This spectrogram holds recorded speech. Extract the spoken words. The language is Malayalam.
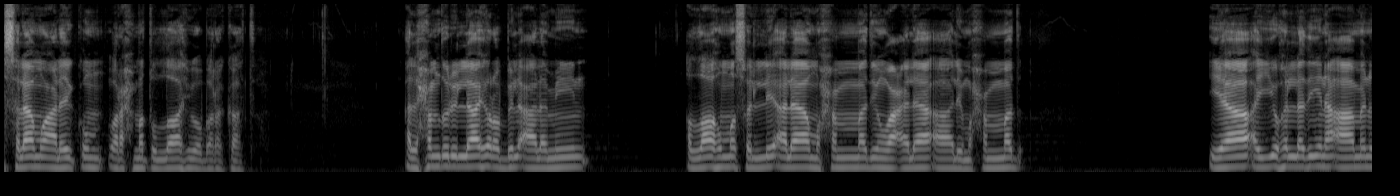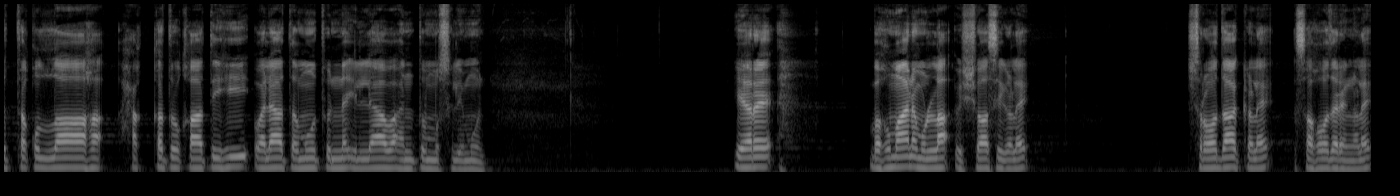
അസ്സലാമു അലൈക്കും വറഹമത്തല്ലാഹി വബർക്കാത്ത് അൽഹംദുലില്ലാഹി റബ്ബിൽ ആലമീൻ. അള്ളാഹുമ്മ സല്ലി അല മുഹമ്മദ് വ അല ആലി മുഹമ്മദ്. യാ അയ്യുഹല്ലദീന ആമനുത്തഖുല്ലാഹ ഹക്കത്തു തുഖാത്തിഹി വലാ തമൂത്തുന്ന ഇല്ലാ വ അൻതും മുസ്ലിമൂൻ. ഏറെ ബഹുമാനമുള്ള വിശ്വാസികളെ ശ്രോതാക്കളെ സഹോദരങ്ങളെ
